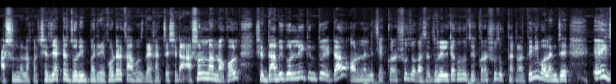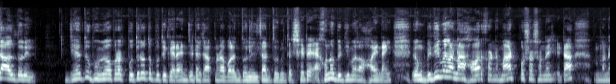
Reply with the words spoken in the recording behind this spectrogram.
আসল না নকল। সে যে একটা জরিপ বা রেকর্ডের কাগজ দেখাচ্ছে, সেটা আসল না নকল, সে দাবি করলেই কিন্তু এটা অনলাইনে চেক করার সুযোগ আছে। দলিলটা কিন্তু চেক করার সুযোগ থাকে না। তিনি বলেন যে, এই জাল দলিল, যেহেতু ভূমি অপরাধ প্রতিরোধ প্রতিকার আইন, যেটাকে আপনারা বলেন দলিল তার জমিদার, সেটা এখনও বিধিমেলা হয় নাই এবং বিধিমেলা না হওয়ার কারণে মাঠ প্রশাসনে এটা মানে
